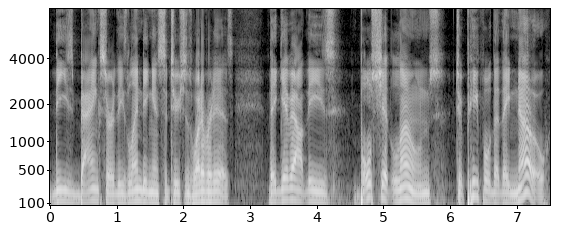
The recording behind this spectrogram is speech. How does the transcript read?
These banks or these lending institutions, whatever it is, they give out these bullshit loans to people that they know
